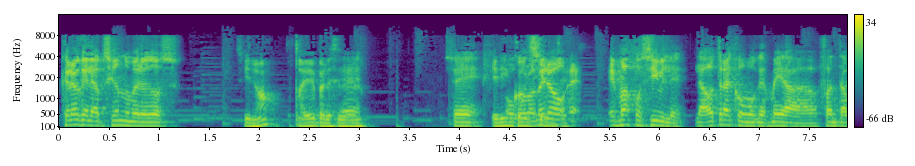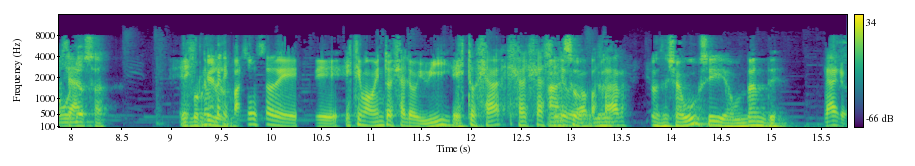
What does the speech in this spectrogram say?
Creo que la opción número dos. ¿Sí, no? A mí me parece. Eh. bien. Sí. O por lo menos eh, es más posible. La otra es como que es mega fantabulosa. Es, por qué ¿Nunca no? les pasó eso de, de, este momento ya lo viví? Esto ya, ya, ya sé Ah, lo que va a pasar. Los de vu, sí, abundante. Claro.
